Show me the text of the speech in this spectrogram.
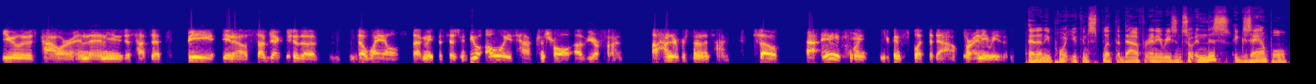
you lose power and then you just have to be, you know, subject to the the whales that make decisions. You always have control of your fund, hundred percent of the time. So at any point you can split the DAO for any reason. At any point you can split the DAO for any reason. So in this example,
